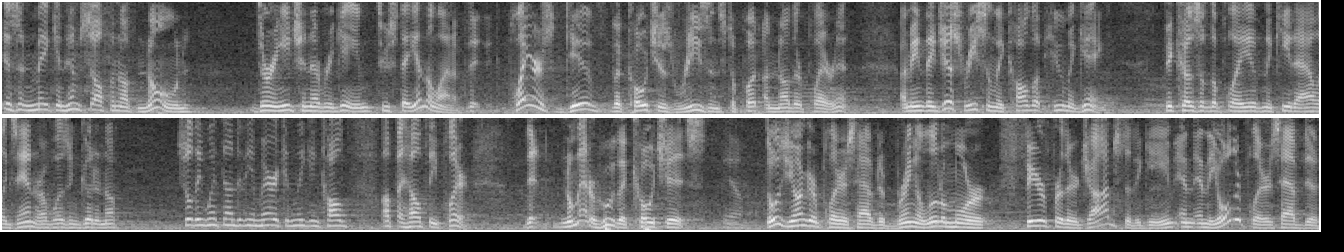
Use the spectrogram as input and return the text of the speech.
isn't making himself enough known during each and every game to stay in the lineup. The players give the coaches reasons to put another player in. I mean, they just recently called up Hugh McGing because of the play of Nikita Alexandrov wasn't good enough so they went down to the American League and called up a healthy player. That no matter who the coach is, yeah. those younger players have to bring a little more fear for their jobs to the game, and, and the older players have to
